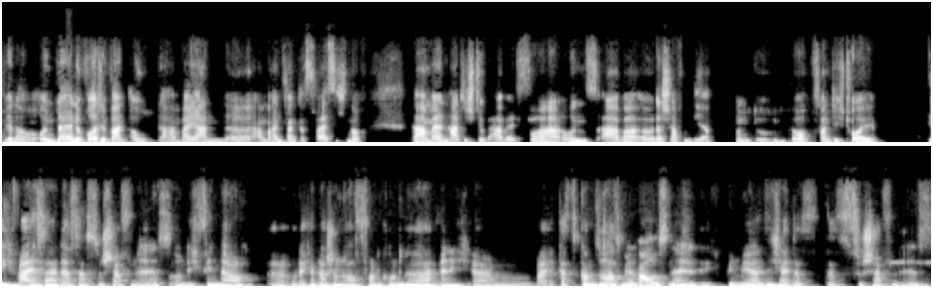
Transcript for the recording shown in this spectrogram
Genau. Und deine Worte waren, oh, da haben wir ja ein, äh, am Anfang, das weiß ich noch, da haben wir ein hartes Stück Arbeit vor uns, aber äh, das schaffen wir. Und äh, ja, fand ich toll. Ich weiß ja, dass das zu schaffen ist und ich finde auch, äh, oder ich habe das schon oft von Kunden gehört, wenn ich, ähm, weil ich, das kommt so aus mir raus, ne? Ich bin mir ja sicher, dass das zu schaffen ist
